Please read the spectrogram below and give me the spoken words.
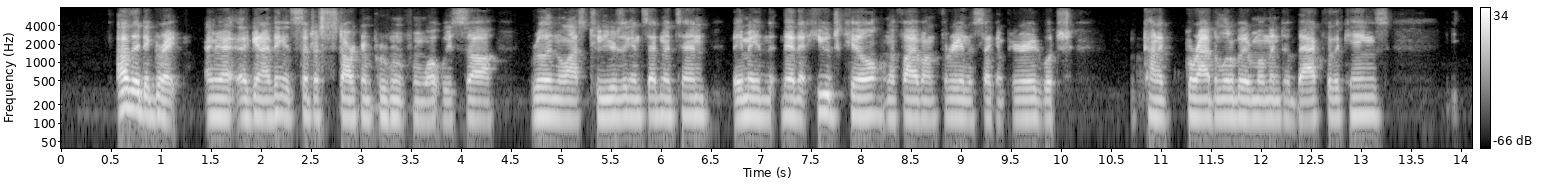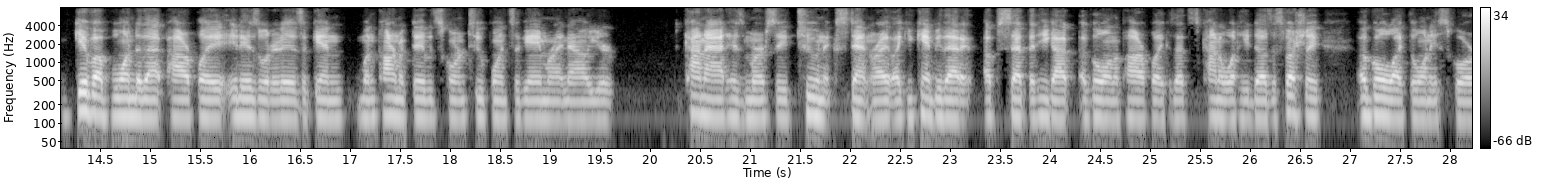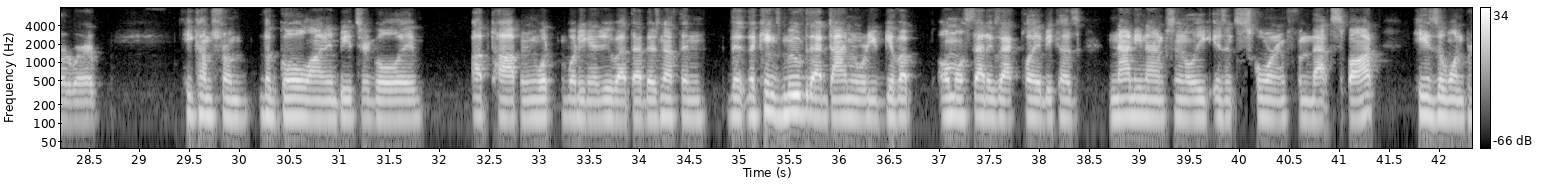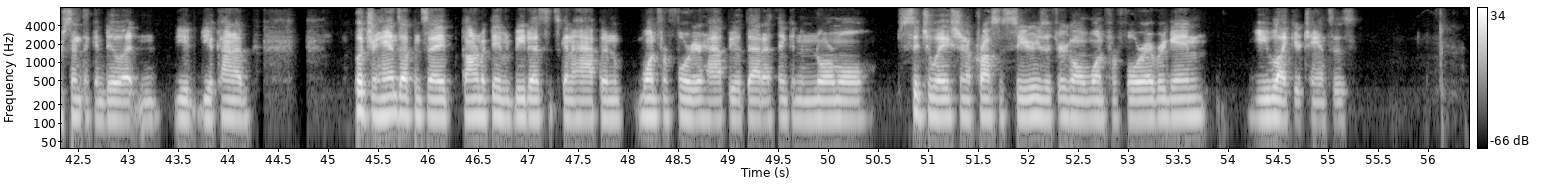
Oh, they did great. I mean, again, I think it's such a stark improvement from what we saw really in the last two years against Edmonton. They made they had that huge kill on the five on three in the second period, which kind of grabbed a little bit of momentum back for the Kings. Give up one to that power play. It is what it is. Again, when Connor McDavid's scoring two points a game right now, you're kind of at his mercy to an extent, right? Like you can't be that upset that he got a goal on the power play because that's kind of what he does, especially a goal like the one he scored where he comes from the goal line and beats your goalie up top. I mean, what what are you going to do about that? There's nothing. The, the Kings moved that diamond where you give up almost that exact play because 99% of the league isn't scoring from that spot. He's the 1% that can do it. And you, you kind of put your hands up and say, Connor McDavid beat us. It's going to happen. One for four, you're happy with that. I think in a normal situation across the series, if you're going one for four every game, you like your chances.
